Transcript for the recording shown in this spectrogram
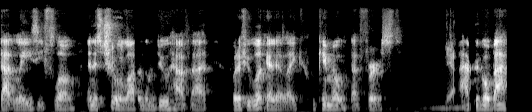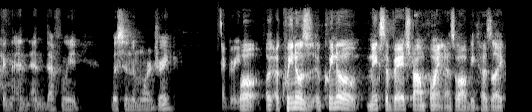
that lazy flow, and it's true. A lot of them do have that, but if you look at it, like who came out with that first? Yeah. I have to go back and and and definitely listen to more Drake. Agreed. Well, A- Aquino's Aquino makes a very strong point as well because, like,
